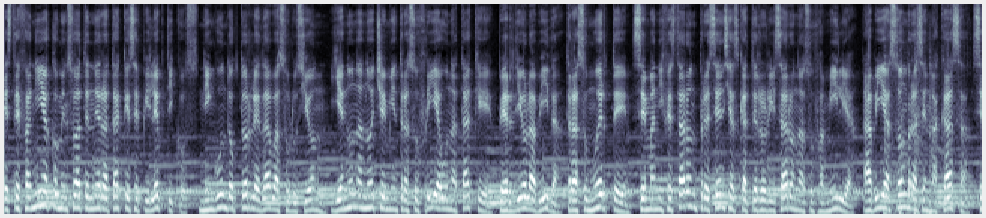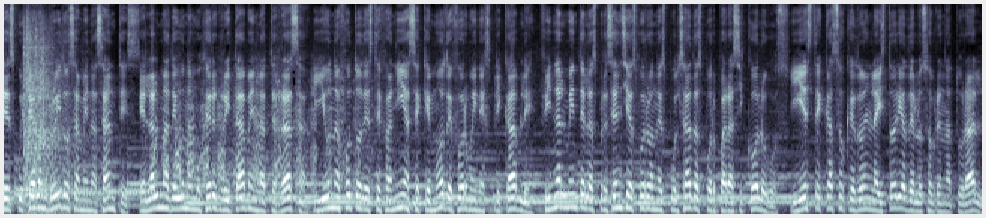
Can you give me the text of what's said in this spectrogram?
Estefanía comenzó a tener ataques epilépticos, ningún doctor le daba solución, y en una noche mientras sufría un ataque, perdió la vida. Tras su muerte, se manifestaron presencias que aterrorizaron a su familia. Había sombras en la casa, se escuchaban ruidos amenazantes, el alma de una mujer gritaba en la terraza, y una foto de Estefanía se quemó de forma inexplicable. Finalmente las presencias fueron expulsadas por parapsicólogos, y este caso quedó en la historia de lo sobrenatural.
